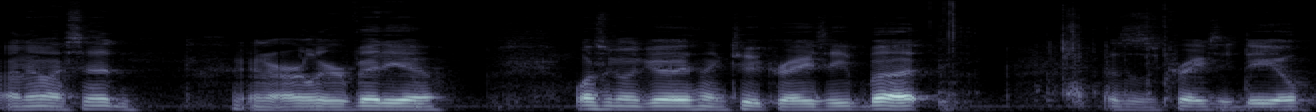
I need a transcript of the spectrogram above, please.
I know I said in an earlier video wasn't going to go anything too crazy, but this is a crazy deal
